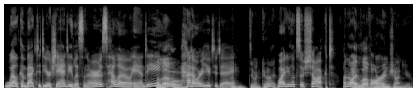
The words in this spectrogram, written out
Welcome back to Dear Shandy, listeners. Hello, Andy. Hello. How are you today? I'm doing good. Why do you look so shocked? I know. I love orange on you.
